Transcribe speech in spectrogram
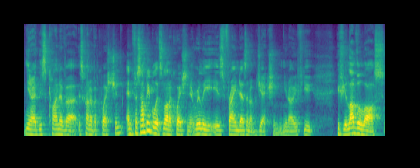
you know this kind of a this kind of a question, and for some people it's not a question. It really is framed as an objection. You know, if you if you love the lost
